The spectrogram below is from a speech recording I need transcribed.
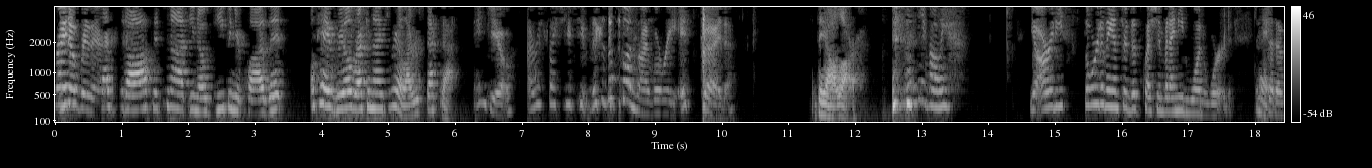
Right over there. dust it off. It's not, you know, deep in your closet. Okay, real, recognize real. I respect that. Thank you. I respect you too. This is a fun rivalry. It's good. They all are. Okay, Holly. You already sort of answered this question, but I need one word Okay. instead of,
